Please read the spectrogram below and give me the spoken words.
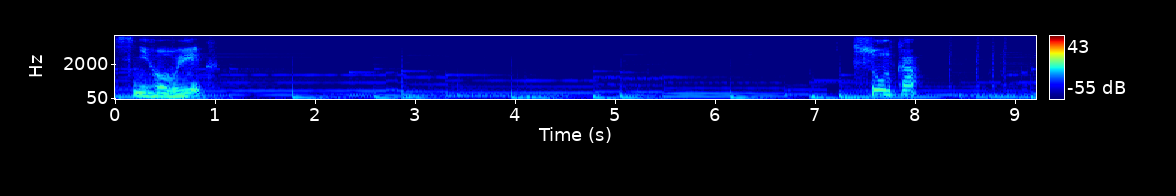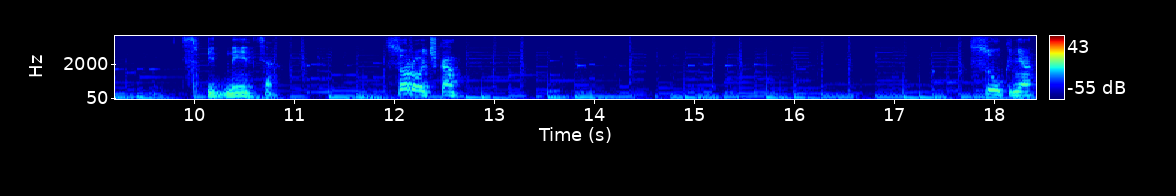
Сніговик. Сумка. Спідниця. Сорочка. Сукня.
